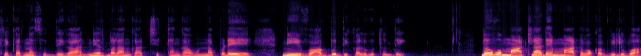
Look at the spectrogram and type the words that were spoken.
త్రికరణ శుద్ధిగా నిర్మలంగా చిత్తంగా ఉన్నప్పుడే నీ వాగ్బుద్ధి కలుగుతుంది. నువ్వు మాట్లాడే మాట ఒక విలువ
